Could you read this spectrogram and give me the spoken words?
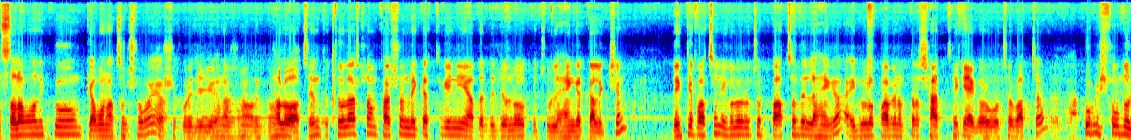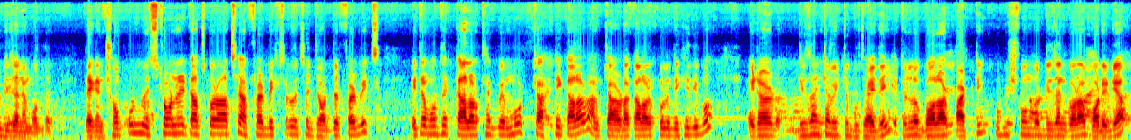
আসসালামু আলাইকুম, কেমন আছেন সবাই? আশা করি যে আছেন অনেক ভালো আছেন। তো চলে আসলাম ফ্যাশন মেকার থেকে নিয়ে আপনাদের জন্য কিছু লেহেঙ্গার কালেকশন দেখতে পাচ্ছেন এগুলো হচ্ছে বাচ্চাদের লেহেঙ্গা। এগুলো পাবেন আপনারা সাত থেকে এগারো বছর বাচ্চা। খুবই সুন্দর ডিজাইনের মধ্যে। দেখেন, সম্পূর্ণ স্টোনের কাজ করা আছে। আর ফ্যাব্রিক্সটা রয়েছে জর্জেট ফ্যাব্রিক্স এটার মধ্যে কালার থাকবে মোট চারটি কালার আমি চারোটা কালার খুলে দেখিয়ে দিব। এটার ডিজাইনটা আমি একটু বুঝাই দিই। এটা হলো গলার পার্টটি খুবই সুন্দর ডিজাইন করা বডিটা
